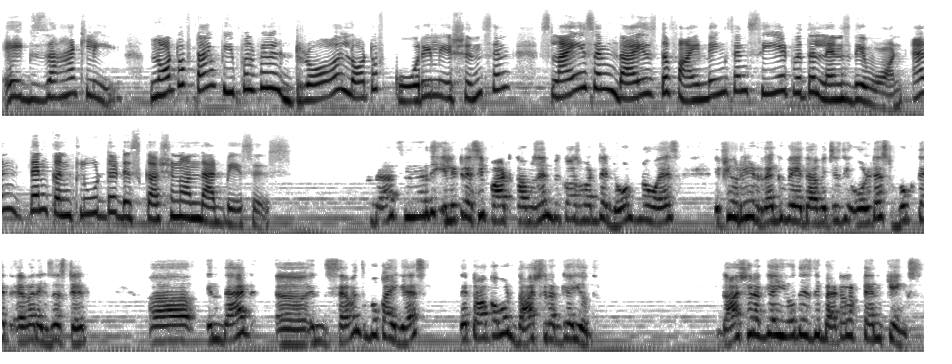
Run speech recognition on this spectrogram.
exactly lot of time people will draw a lot of correlations and slice and dice the findings and see it with the lens they want and then conclude the discussion on that basis that's where the illiteracy part comes in because what they don't know is if you read Rig Veda, which is the oldest book that ever existed, uh, in that, uh, in seventh book, I guess, they talk about Dashragya Yudh. Dashragya Yudh is the battle of 10 kings,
